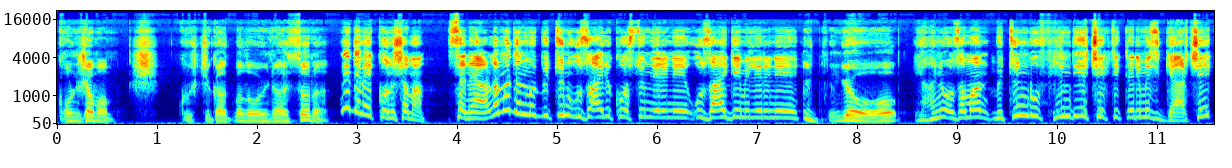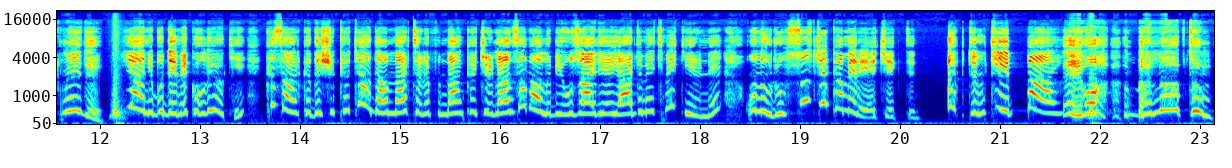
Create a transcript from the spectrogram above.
Konuşamam. Şş, kuş çıkartmalı oyunu açsana. Ne demek konuşamam? Sen ayarlamadın mı bütün uzaylı kostümlerini, uzay gemilerini? Yo. Yani o zaman bütün bu film diye çektiklerimiz gerçek miydi? Yani bu demek oluyor ki kız arkadaşı kötü adamlar tarafından kaçırılan zavallı bir uzaylıya yardım etmek yerine onu ruhsuzca kameraya çektin. Öptüm ki bye. Eyvah ben ne yaptım?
